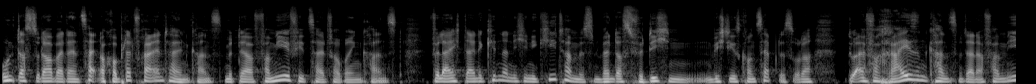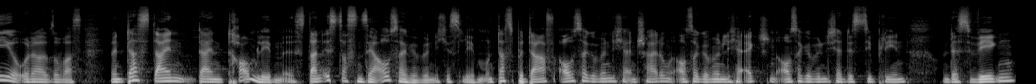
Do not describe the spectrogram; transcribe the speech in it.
und dass du dabei deine Zeit noch komplett frei einteilen kannst, mit der Familie viel Zeit verbringen kannst, vielleicht deine Kinder nicht in die Kita müssen, wenn das für dich ein, wichtiges Konzept ist oder du einfach reisen kannst mit deiner Familie oder sowas. Wenn das dein, dein Traumleben ist, dann ist das ein sehr außergewöhnliches Leben und das bedarf außergewöhnlicher Entscheidungen, außergewöhnlicher Action, außergewöhnlicher Disziplin und deswegen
